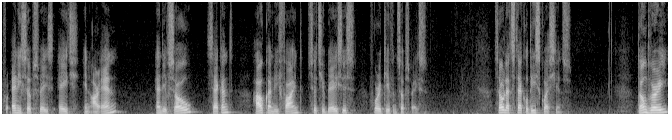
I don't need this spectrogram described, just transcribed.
for any subspace H in Rn? And if so, second, how can we find such a basis for a given subspace? So let's tackle these questions. Don't worry,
